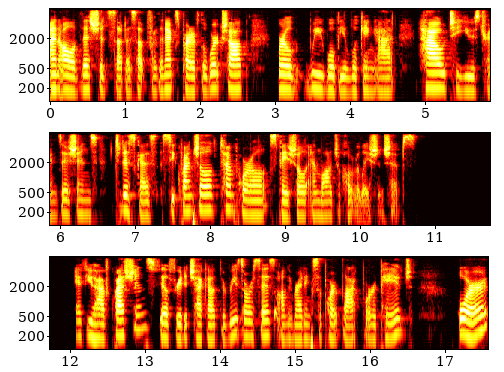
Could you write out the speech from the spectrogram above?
And all of this should set us up for the next part of the workshop where we will be looking at how to use transitions to discuss sequential, temporal, spatial, and logical relationships. If you have questions, feel free to check out the resources on the Writing Support Blackboard page or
